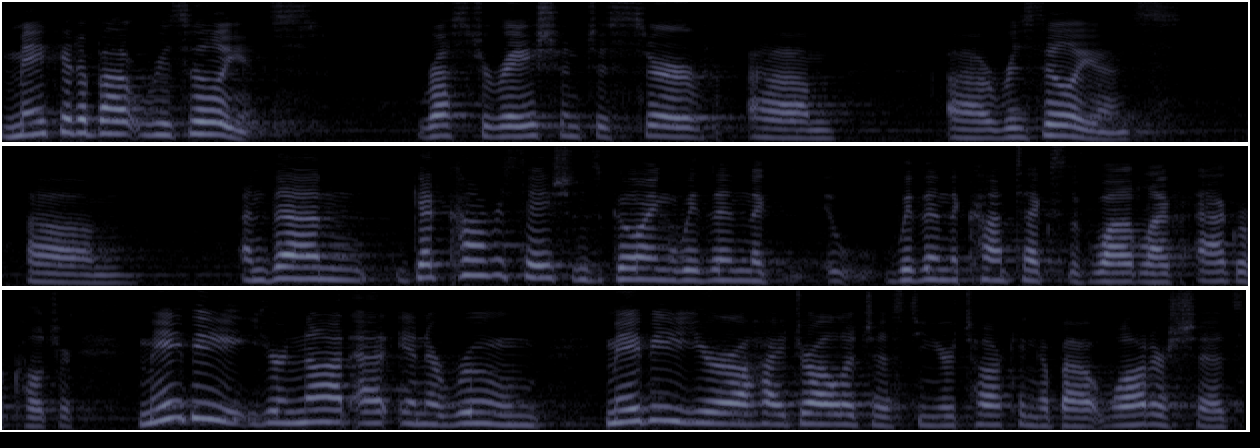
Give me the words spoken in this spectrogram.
Make it about resilience, restoration to serve um, uh, resilience. Um, and then get conversations going within the, within the context of wildlife agriculture. Maybe you're not at, in a room, maybe you're a hydrologist and you're talking about watersheds.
